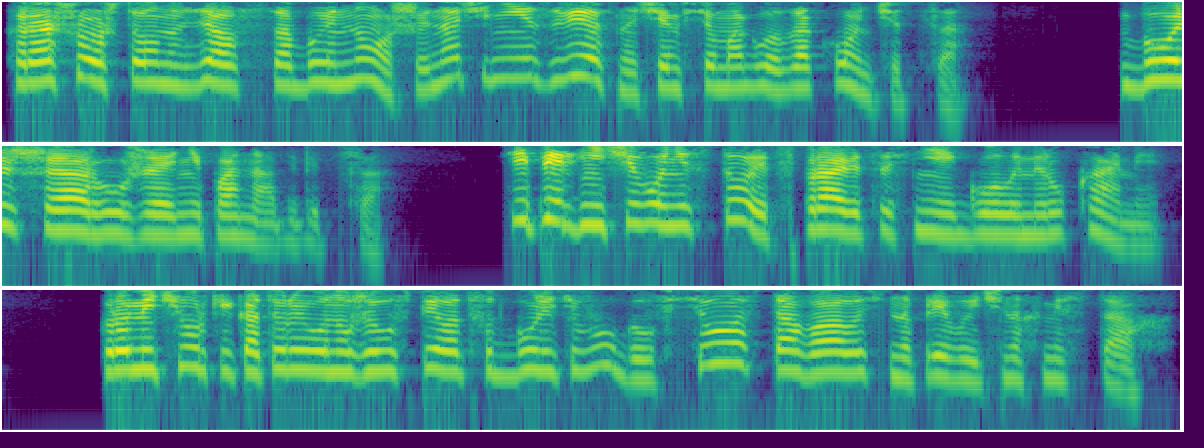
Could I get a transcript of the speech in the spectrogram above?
Хорошо, что он взял с собой нож, иначе неизвестно, чем все могло закончиться. Больше оружия не понадобится. Теперь ничего не стоит справиться с ней голыми руками. Кроме чурки, которую он уже успел отфутболить в угол, все оставалось на привычных местах.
